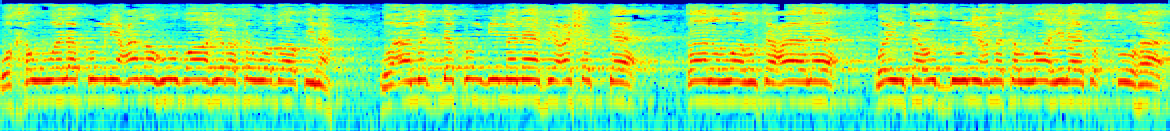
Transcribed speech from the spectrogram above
وخولكم نعمه ظاهرة وباطنة وأمدكم بمنافع شتى. قال الله تعالى وإن تعدوا نعمة الله لا تحصوها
